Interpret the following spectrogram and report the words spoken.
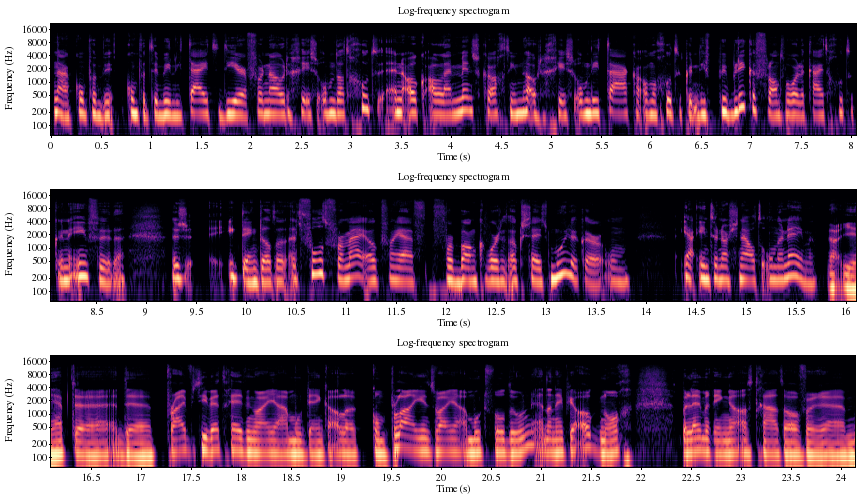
nou, compatibiliteit die er voor nodig is om dat goed. En ook allerlei menskracht die nodig is om die taken allemaal goed te kunnen, die publieke verantwoordelijkheid goed te kunnen invullen. Dus ik denk dat het, het voelt voor mij ook van ja, voor banken wordt het ook steeds moeilijker om ja, internationaal te ondernemen. Ja, je hebt de, de privacywetgeving waar je aan moet denken, alle compliance waar je aan moet voldoen. En dan heb je ook nog belemmeringen als het gaat over uh,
